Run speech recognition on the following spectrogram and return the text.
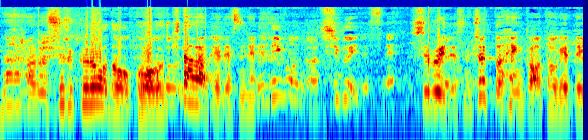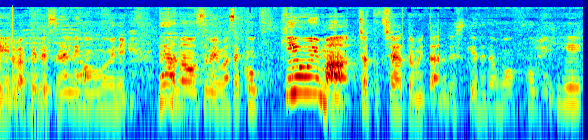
なるほど。シルクロードをこう来たわけですね。で日本が渋いですね。渋いですね。ちょっと変化を遂げているわけですね、はい、日本風に。であのすみません。国旗を今ちょっとちらっと見たんですけれども国旗、はい、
